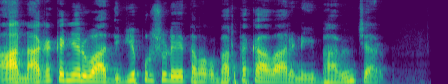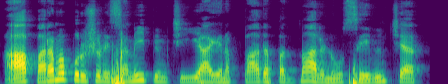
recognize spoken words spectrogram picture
ఆ నాగకన్యలు ఆ దివ్యపురుషుడే తమకు భర్త కావాలని భావించారు. ఆ పరమపురుషుని సమీపించి ఆయన పాద పద్మాలను సేవించారు.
